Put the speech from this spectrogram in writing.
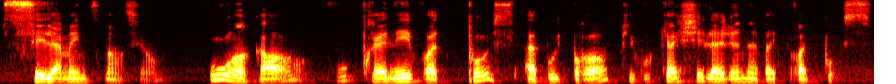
c'est la même dimension. Ou encore, vous prenez votre pouce à bout de bras, puis vous cachez la Lune avec votre pouce.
